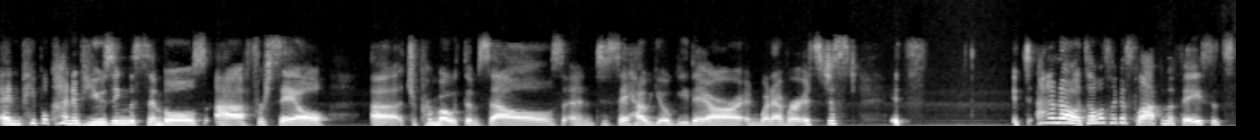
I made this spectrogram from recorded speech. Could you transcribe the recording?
And people kind of using the symbols uh, for sale uh, to promote themselves and to say how yogi they are and whatever. It's just it's it's i don't know it's almost like a slap in the face. It's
